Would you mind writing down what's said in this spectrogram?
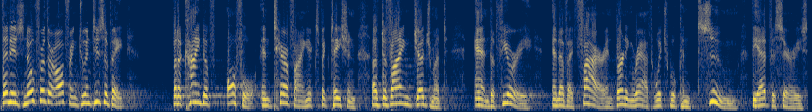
That is, no further offering to anticipate but a kind of awful and terrifying expectation of divine judgment and the fury and of a fire and burning wrath which will consume the adversaries,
